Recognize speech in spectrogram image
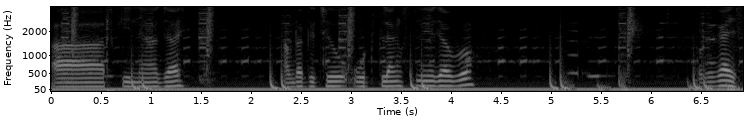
আর কি নেওয়া যায়? আমরা কিছু উড প্ল্যাঙ্কস নিয়ে যাব। ওকে গাইস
